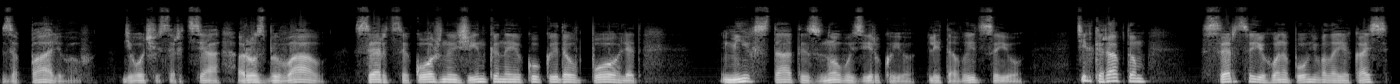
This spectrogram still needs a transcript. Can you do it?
запалював дівочі серця, розбивав серце кожної жінки, на яку кидав погляд, міг стати знову зіркою, літавицею, тільки раптом серце його наповнювала якась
